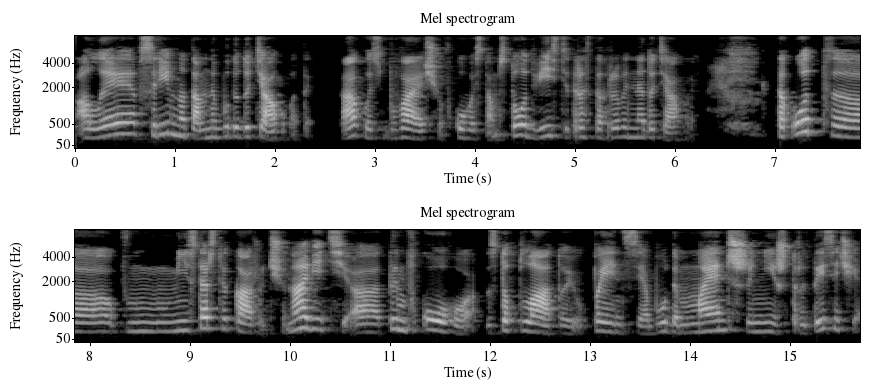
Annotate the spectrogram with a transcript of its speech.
але все рівно там не буде дотягувати. Так, ось буває, що в когось там 100, 200, 300 гривень не дотягує. Так от, е, в міністерстві кажуть, що навіть е, тим, в кого з доплатою пенсія буде менше, ніж 3 тисячі,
